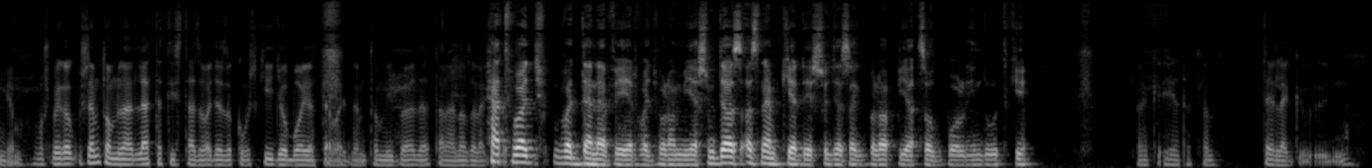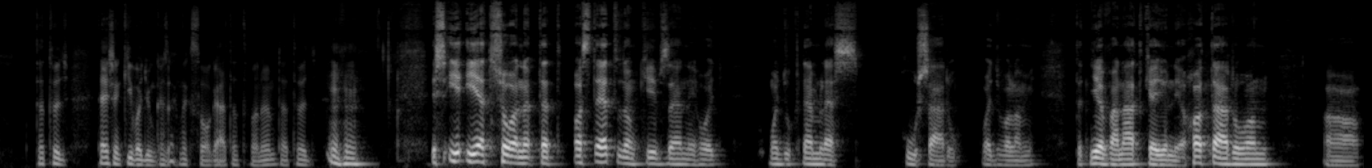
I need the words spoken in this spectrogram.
Igen. Most még most nem tudom, lett-e tisztázva, vagy ez akkor most kígyóból jött-e, vagy nem tudom miből, de talán az a legjobb. Hát vagy, vagy denevér, vagy valami ilyesmi, de az, az nem kérdés, hogy ezekből a piacokból indult ki. Hihetetlen. Tényleg, tehát, hogy teljesen ki vagyunk ezeknek szolgáltatva, nem? Tehát, hogy... Uh-huh. És i- ilyet soha nem, tehát azt el tudom képzelni, hogy mondjuk nem lesz húsáru, vagy valami. Tehát nyilván át kell jönni a határon, a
